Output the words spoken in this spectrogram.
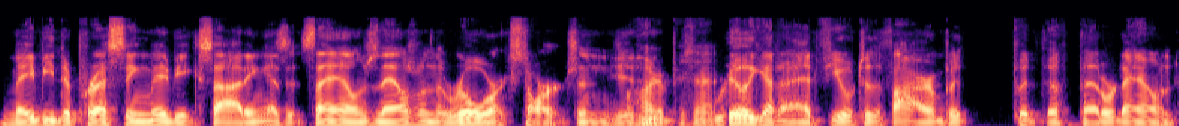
maybe depressing, maybe exciting as it sounds, now's when the real work starts, and you 100%. really got to add fuel to the fire and put put the pedal down.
